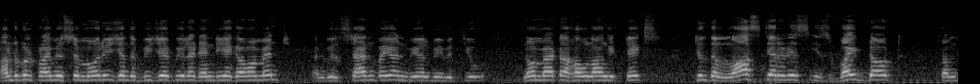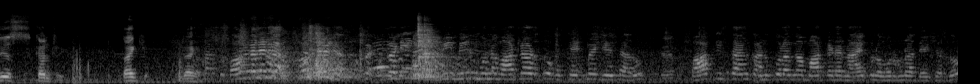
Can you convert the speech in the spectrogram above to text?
Honorable Prime Minister Modi and the BJP-led NDA government, and we'll stand by you and we will be with you, no matter how long it takes, till the last terrorist is wiped out from this country. Thank you. Thank you. పవన్ కళ్యాణ్ గారు, పవన్ కళ్యాణ్ గారు, ఒక- ఒకటి మీ- మీరు మొన్న మాట్లాడుతూ ఒక స్టేట్మెంట్ చేశారు పాకిస్తాన్ కు అనుకూలంగా మాట్లాడే నాయకులు ఎవరున్న దేశంలో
